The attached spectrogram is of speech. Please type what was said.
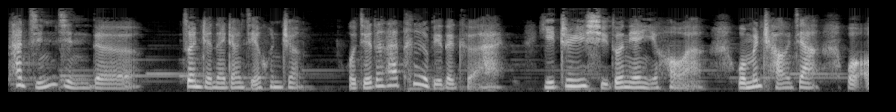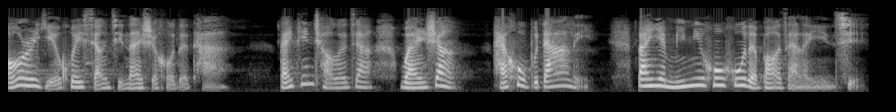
他紧紧的攥着那张结婚证。我觉得他特别的可爱，以至于许多年以后啊，我们吵架，我偶尔也会想起那时候的他。白天吵了架，晚上还互不搭理，半夜迷迷糊糊的抱在了一起，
